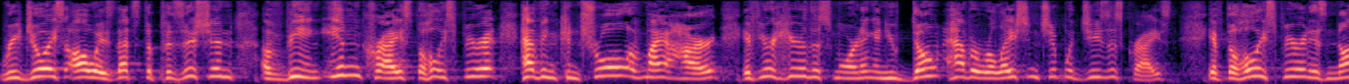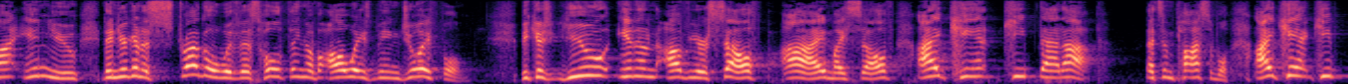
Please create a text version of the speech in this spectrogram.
rejoice always. That's the position of being in Christ, the Holy Spirit having control of my heart. If you're here this morning and you don't have a relationship with Jesus Christ, if the Holy Spirit is not in you, then you're going to struggle with this whole thing of always being joyful. Because you, in and of yourself, I, myself, I can't keep that up. That's impossible. I can't keep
